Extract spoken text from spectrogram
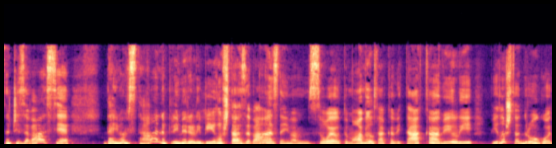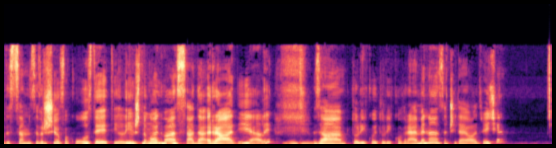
znači, za vas je da imam stan, na primjer, ili bilo šta za vas, da imam svoj automobil, takav i takav, ili bilo šta drugo, da sam završio fakultet ili mm što god vas sada radi, ali mhm. za toliko i toliko vremena, znači da je određen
